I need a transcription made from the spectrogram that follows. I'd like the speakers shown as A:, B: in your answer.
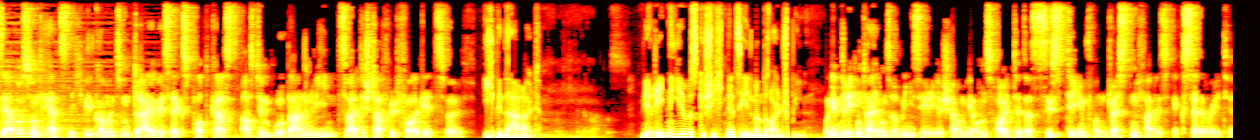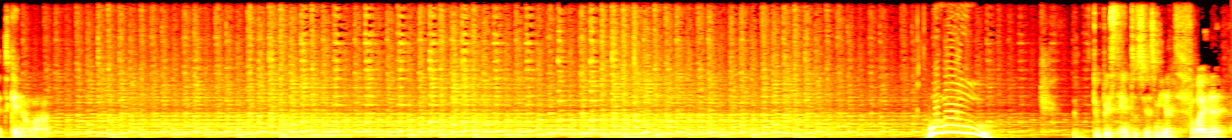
A: Servus und herzlich willkommen zum 3W6 Podcast aus dem urbanen Wien, zweite Staffel, Folge 12.
B: Ich bin der Harald. Wir reden hier über das Geschichten erzählen und Rollenspielen.
A: Und im dritten Teil unserer Miniserie schauen wir uns heute das System von Dresden Files Accelerated genauer an.
B: Wuhu!
A: Du bist enthusiasmiert, Freude?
